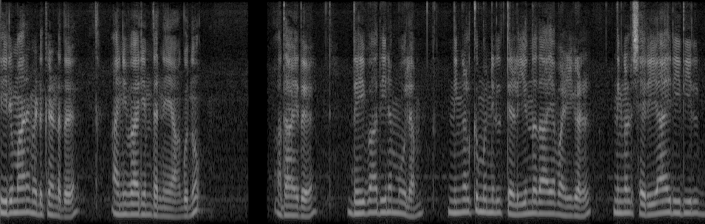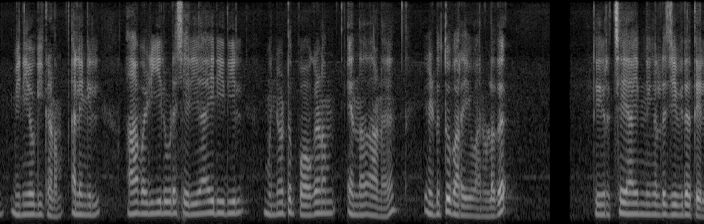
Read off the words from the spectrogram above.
തീരുമാനമെടുക്കേണ്ടത് അനിവാര്യം തന്നെയാകുന്നു. അതായത് ദൈവാധീനം മൂലം നിങ്ങൾക്ക് മുന്നിൽ തെളിയുന്നതായ വഴികൾ നിങ്ങൾ ശരിയായ രീതിയിൽ വിനിയോഗിക്കണം അല്ലെങ്കിൽ ആ വഴിയിലൂടെ ശരിയായ രീതിയിൽ മുന്നോട്ട് പോകണം എന്നതാണ് എടുത്തു പറയുവാനുള്ളത്. തീർച്ചയായും നിങ്ങളുടെ ജീവിതത്തിൽ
